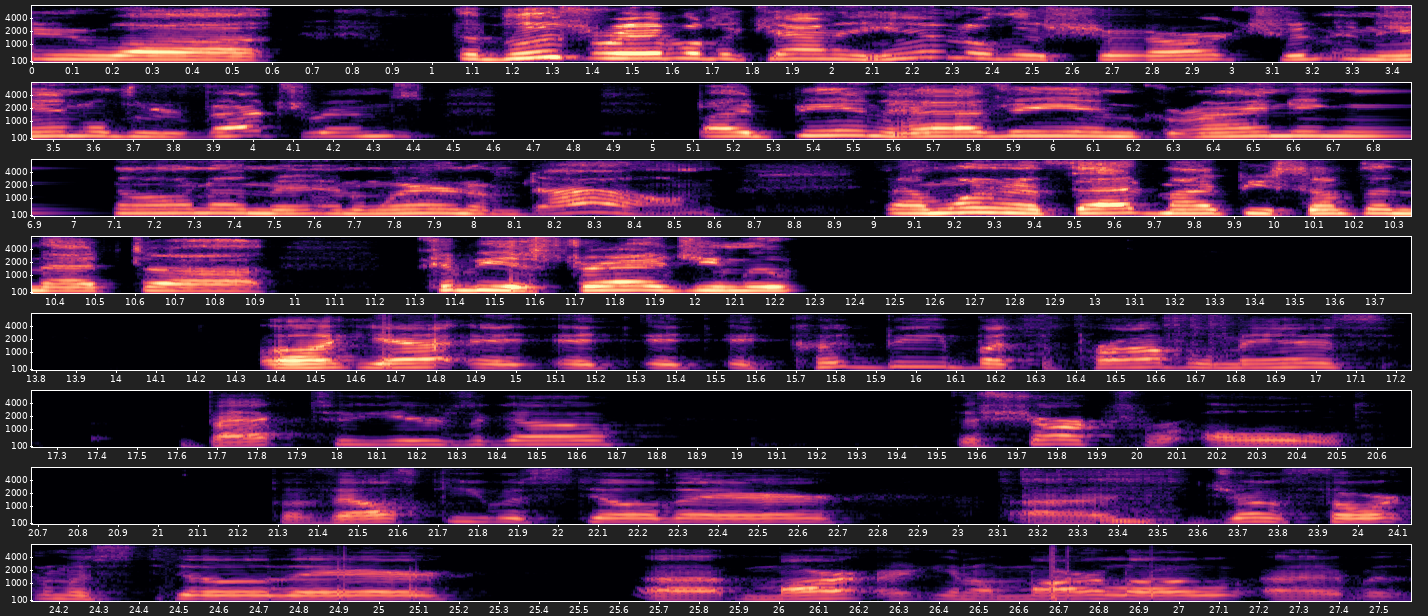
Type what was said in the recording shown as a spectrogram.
to uh, the Blues were able to kind of handle the Sharks and, and handle their veterans by being heavy and grinding on them and, and wearing them down. And I'm wondering if that might be something that uh, could be a strategy move. Well, yeah, it, it, it, it could be, but the problem is back two years ago, the Sharks were old. Pavelski was still there. Uh, Joe Thornton was still there. Uh, Mar, you know, Marlowe uh, was.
